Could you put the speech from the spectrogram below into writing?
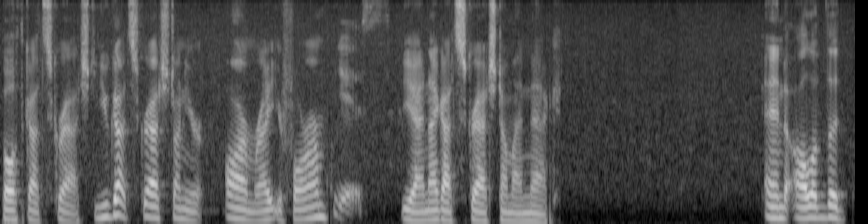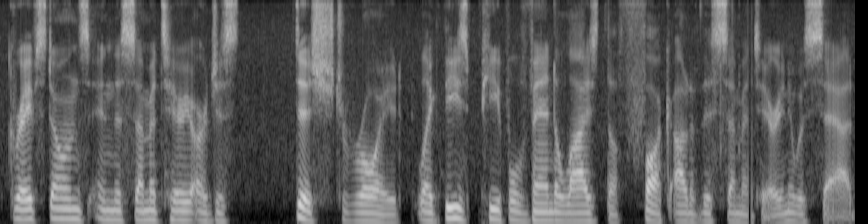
both got scratched. You got scratched on your arm, right? Your forearm? Yes. Yeah, and I got scratched on my neck. And all of the gravestones in the cemetery are just destroyed. Like these people vandalized the fuck out of this cemetery, and it was sad.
